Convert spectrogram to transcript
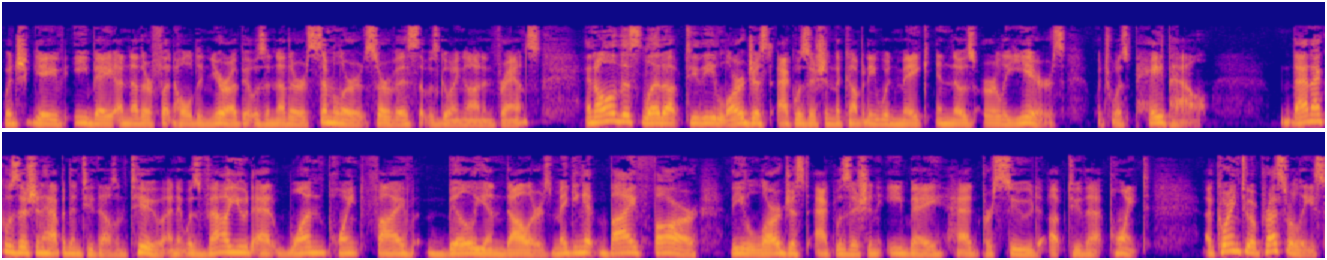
which gave eBay another foothold in Europe. It was another similar service that was going on in France. And all of this led up to the largest acquisition the company would make in those early years, which was PayPal. That acquisition happened in 2002 and it was valued at $1.5 billion, making it by far the largest acquisition eBay had pursued up to that point. According to a press release,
